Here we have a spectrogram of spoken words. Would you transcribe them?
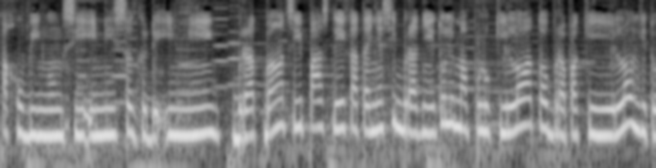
Aku bingung sih ini segede ini. Berat banget sih pasti. Katanya sih beratnya itu 50 kilo atau berapa kilo gitu.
